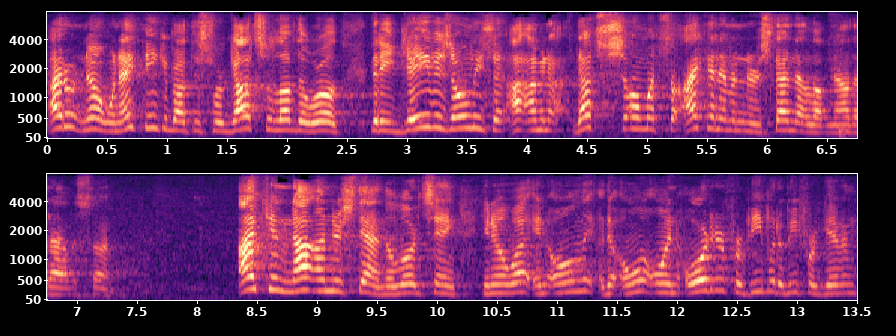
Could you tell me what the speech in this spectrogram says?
I don't know. When I think about this, for God so loved the world that he gave his only son, I, I mean, that's so much so. I can't even understand that love now that I have a son. I cannot understand the Lord saying, you know what, in, only, the, in order for people to be forgiven,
